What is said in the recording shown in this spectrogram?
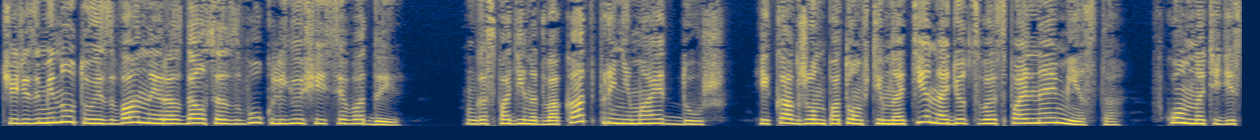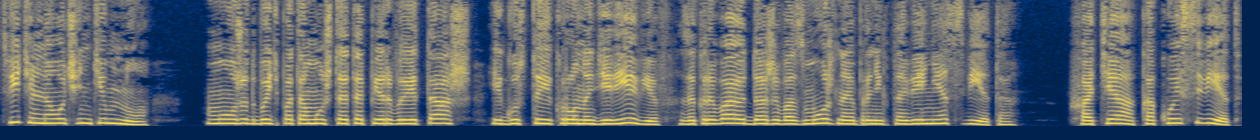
Через минуту из ванной раздался звук льющейся воды. Господин адвокат принимает душ. И как же он потом в темноте найдет свое спальное место? В комнате действительно очень темно, может быть, потому что это первый этаж, и густые кроны деревьев закрывают даже возможное проникновение света. Хотя, какой свет?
